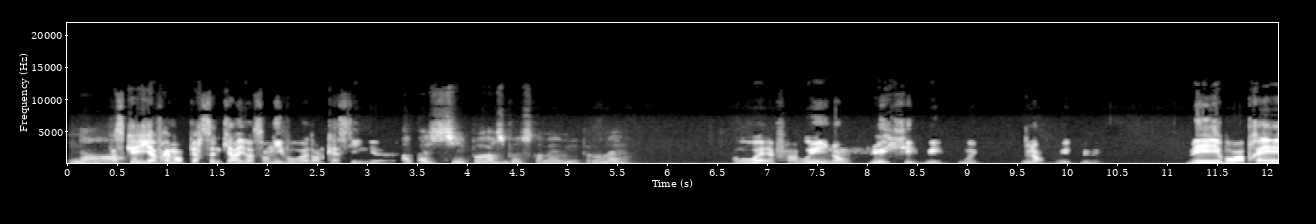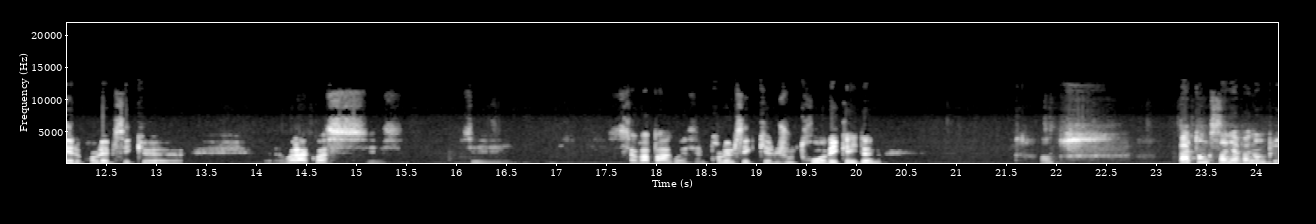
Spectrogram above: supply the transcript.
Non. Parce qu'il y a vraiment personne qui arrive à son niveau hein, dans le casting. Ah bah si, Powers Boost quand même, il est pas mauvais. Ouais, enfin oui, non, oui, si, oui, oui, non, oui, oui, oui. Mais bon, après, le problème, c'est que euh, voilà quoi, c'est c'est ça va pas quoi. Le problème, c'est qu'elle joue trop avec Hayden. Oh. Pas tant que ça, il n'y a pas non plus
